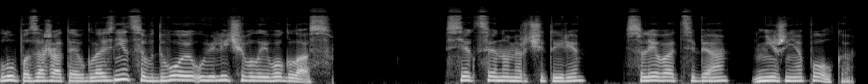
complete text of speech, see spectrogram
Лупа, зажатая в глазнице, вдвое увеличивала его глаз. «Секция номер четыре. Слева от тебя нижняя полка.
